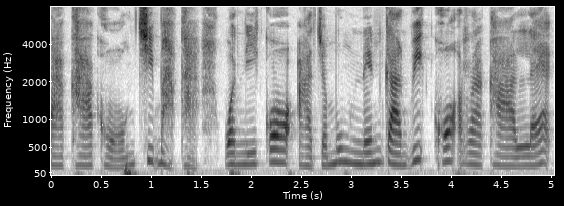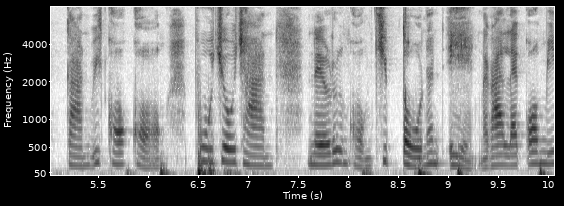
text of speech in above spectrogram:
ราคาของชิบะค่ะ วันนี้ก็อาจจะมุ่งเน้นการวิเคราะห์ราคาและ การวิเคราะห์ของผู้เชี่ยวชาญในเรื่องของคริปโตนั่นเองนะคะ และก็มี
